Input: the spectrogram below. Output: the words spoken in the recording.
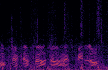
Objective Vata has been lost.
